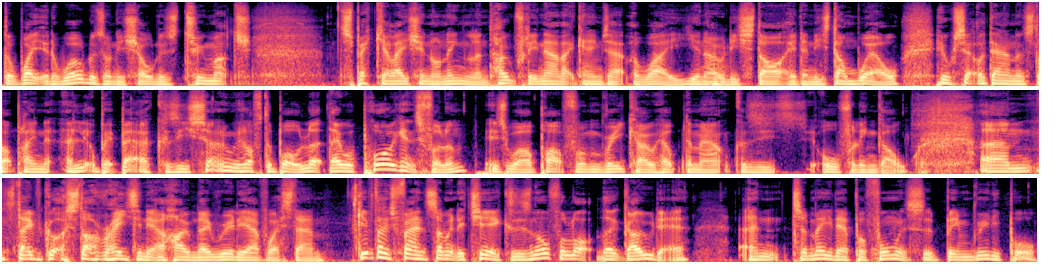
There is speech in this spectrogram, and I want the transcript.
the weight of the world was on his shoulders. Too much speculation on England. Hopefully now that game's out of the way, you know, and he started and he's done well. He'll settle down and start playing a little bit better because he certainly was off the ball. Look, they were poor against Fulham as well. Apart from Rico helped them out because he's awful in goal. Um, they've got to start raising it at home. They really have West Ham. Give those fans something to cheer because there's an awful lot that go there, and to me their performance has been really poor.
